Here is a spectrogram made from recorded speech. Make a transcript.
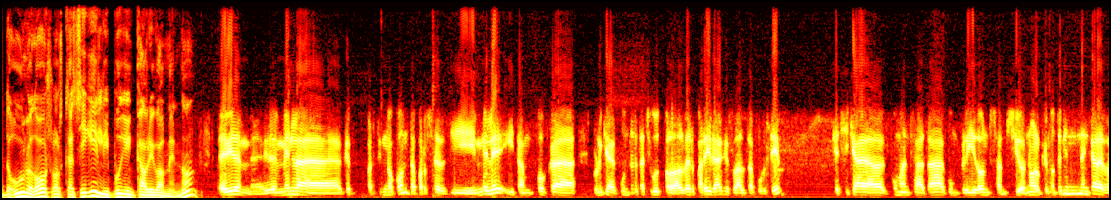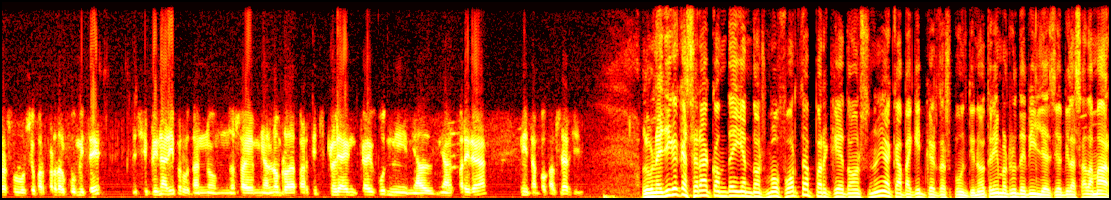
d'un o dos o els que sigui li puguin caure igualment, no? Evidentment, evidentment la, aquest partit no compta per Sergi Mele i tampoc eh, l'únic que ha contratat ha sigut per l'Albert Pereira, que és l'altre porter, que sí que ha començat a complir doncs, sanció. No? El que no tenim encara és resolució per part del comitè disciplinari, per tant no, no sabem ni el nombre de partits que li han caigut ni, ni, al, ni al Pereira ni tampoc al Sergi. L'una lliga que serà, com dèiem, doncs, molt forta perquè doncs, no hi ha cap equip que es despunti. No? Tenim el Riu de Villes i el Vilassar de Mar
